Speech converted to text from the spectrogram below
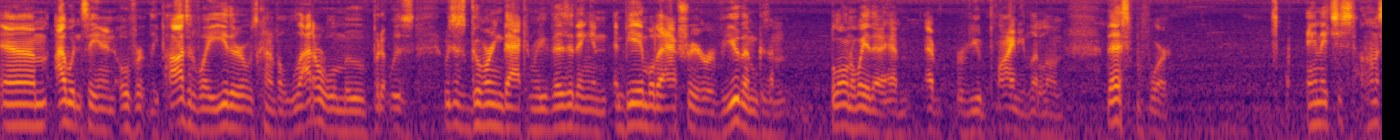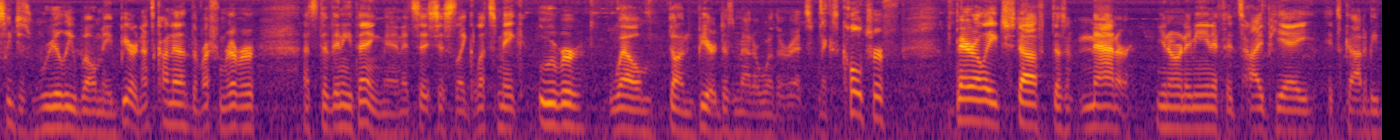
Um, I wouldn't say in an overtly positive way either. It was kind of a lateral move, but it was it was just going back and revisiting and, and being able to actually review them because I'm blown away that I haven't ever reviewed Pliny, let alone this before. And it's just honestly just really well made beer, and that's kind of the Russian River, that's the Vinnie thing, man. It's it's just like let's make uber well done beer. It doesn't matter whether it's mixed culture, barrel aged stuff, doesn't matter. You know what I mean? If it's IPA, it's got to be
